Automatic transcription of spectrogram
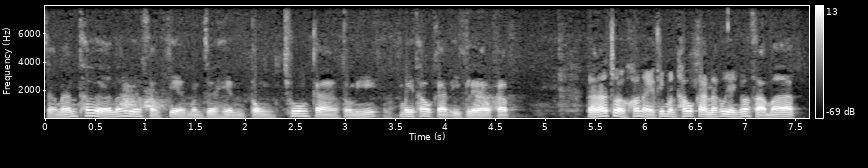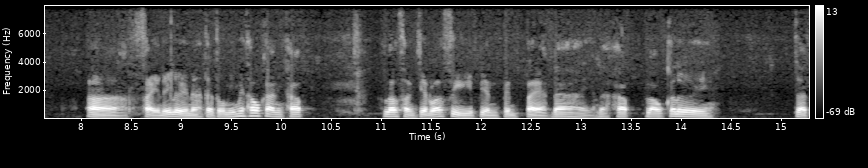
จากนั้นถ้าเกิดนักเรียนสังเกตมันจะเห็นตรงช่วงกลางตรงนี้ไม่เท่ากันอีกแล้วครับ แต่ถ้าโจทย์ข้อไหนที่มันเท่ากันนักเรียนก็สามารถ ใส่ได้เลยนะ แต่ตรงนี้ไม่เท่ากันครับ เราสังเกตว่า 4 เปลี่ยนเป็น 8 ได้นะครับ เราก็เลยจัด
